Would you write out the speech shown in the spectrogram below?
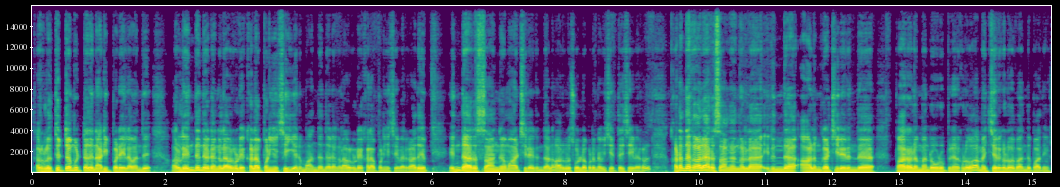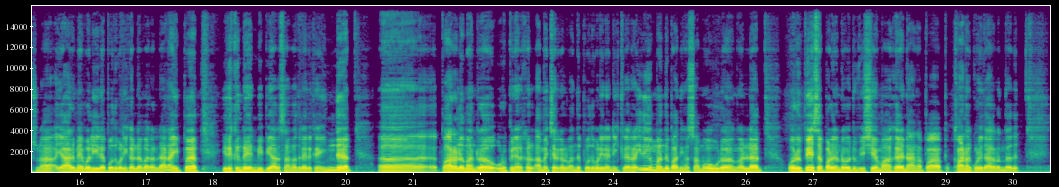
அவர்களை திட்டமிட்டதன் அடிப்படையில் வந்து அவர்கள் எந்தெந்த இடங்களில் அவர்களுடைய களப்பணியை செய்யணுமோ அந்தந்த இடங்களில் அவர்களுடைய களப்பணியை செய்வார்கள். அது எந்த அரசாங்கம் ஆட்சியில் இருந்தாலும் அவர்கள் சொல்லப்படுகிற விஷயத்தை செய்வார்கள். கடந்த கால அரசாங்கங்களில் இருந்த ஆளும் கட்சியில் இருந்த பாராளுமன்ற உறுப்பினர்களோ அமைச்சர்களோ வந்து பார்த்தீங்கன்னு சொன்னால் யாருமே வெளியில் பொது வழிகளில் வரல. ஆனால் இப்போ இருக்கின்ற என்பிபி அரசாங்கத்தில் இருக்கிற இந்த பாராளுமன்ற உறுப்பினர்கள் அமைச்சர்கள் வந்து பொது வழியில் நிற்கிறார்கள் இதுவும் வந்து பார்த்திங்கன்னா சமூக ஊடகங்களில் ஒரு பேசப்படுகின்ற ஒரு விஷயமாக நாங்கள் பா காணக்கூடியதாக இருந்தது.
